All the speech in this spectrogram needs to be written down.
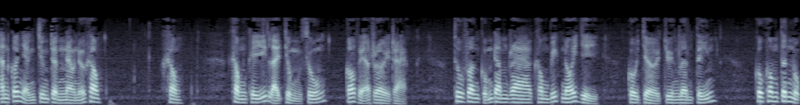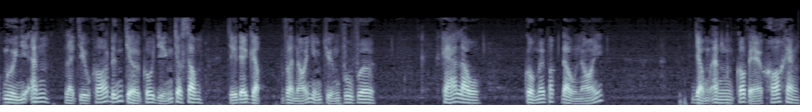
Anh có nhận chương trình nào nữa không? Không. Không khí lại trùng xuống, có vẻ rời rạc. Thu Vân cũng đâm ra không biết nói gì, cô chờ chuyên lên tiếng. Cô không tin một người như anh là chịu khó đứng chờ cô diễn cho xong, chỉ để gặp và nói những chuyện vu vơ. Khá lâu, cô mới bắt đầu nói. Giọng anh có vẻ khó khăn.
